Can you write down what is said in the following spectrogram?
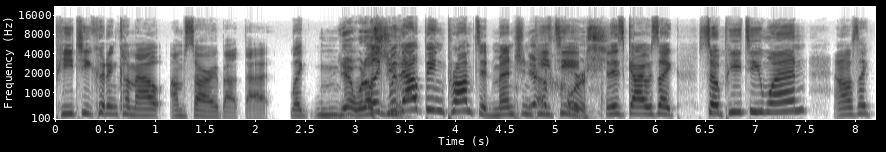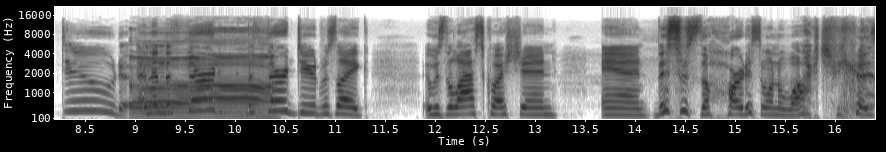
PT couldn't come out. I'm sorry about that. Like, Yeah, what else Like, you- without being prompted, mention Yeah, of PT. course. And this guy was like, So PT when? And I was like, Dude. And then the third, the third dude was like, It was the last question. And this was the hardest one to watch because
